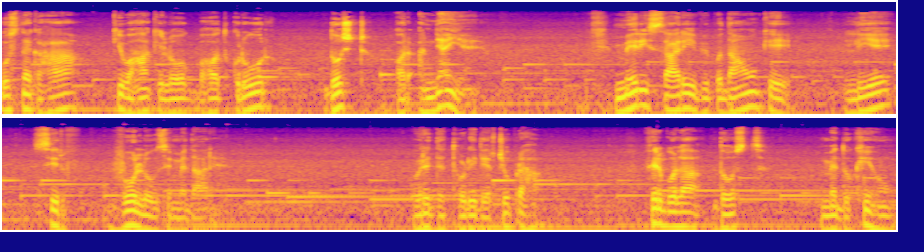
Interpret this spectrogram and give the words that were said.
उसने कहा कि वहाँ के लोग बहुत क्रूर, दुष्ट और अन्यायी हैं। मेरी सारी विपदाओं के लिए सिर्फ़ वो लोग जिम्मेदार हैं। वृद्ध थोड़ी देर चुप रहा। फिर बोला, दोस्त, मैं दुखी हूँ,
